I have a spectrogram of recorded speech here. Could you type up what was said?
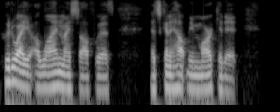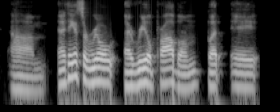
who do I align myself with that's going to help me market it? Um, and I think it's a real a real problem, but a,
